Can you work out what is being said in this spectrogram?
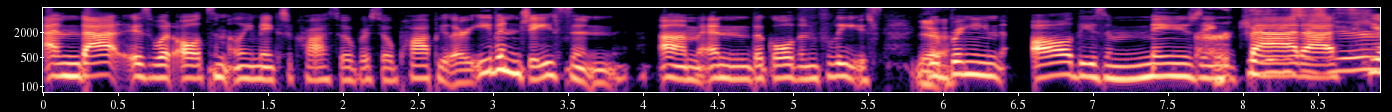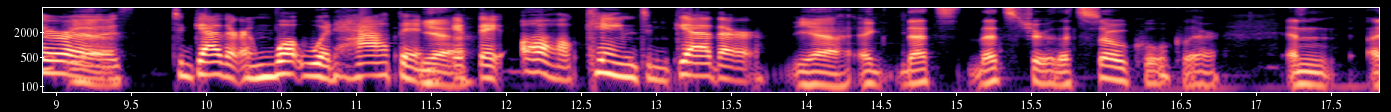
And that is what ultimately makes a crossover so popular. Even Jason um, and the Golden Fleece, Yeah. you're bringing all these amazing, Hercules badass here? heroes together. And what would happen Yeah. if they all came together? Yeah, that's that's true. That's so cool, Claire. And I,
